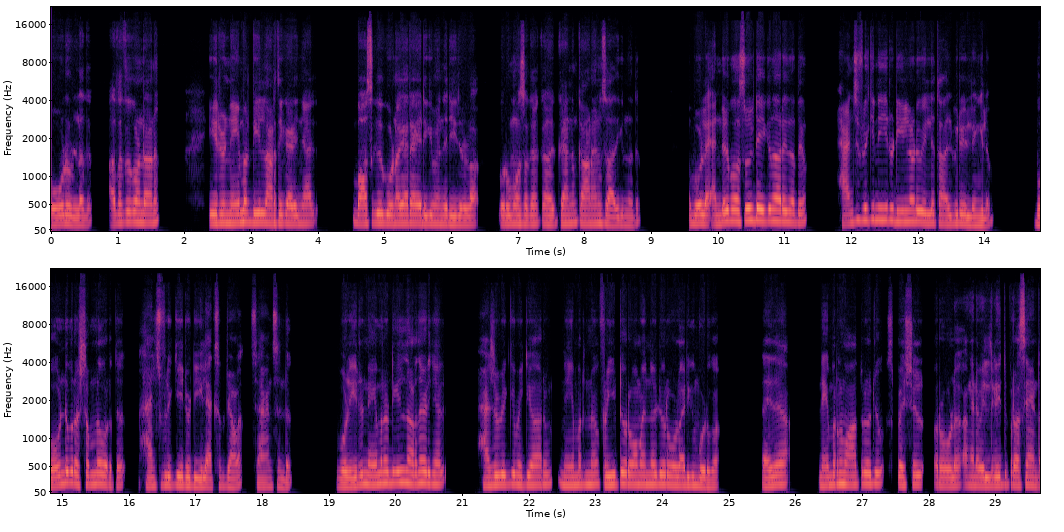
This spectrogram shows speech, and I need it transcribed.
ബോർഡ് ഉള്ളത്. അതൊക്കെ കൊണ്ടാണ് ഈ ഒരു നെയ്മർ ഡീൽ നടത്തി കഴിഞ്ഞാൽ ബാസ്ക്ക് ഗുണകരമായിരിക്കും എന്ന രീതിയിലുള്ള റൂമേഴ്സൊക്കെ കേൾക്കാനും കാണാനും സാധിക്കുന്നത്. അപ്പോൾ എന്റെ ഒരു പേഴ്സണൽ ടേക്ക് എന്ന് പറയുന്നത് ഹാൻഡ്സ് ഫ്ലിക്കിന് ഈ ഒരു ഡീലിനോട് വലിയ താല്പര്യം ഇല്ലെങ്കിലും ബോണ്ട് പ്രഷറിന് പുറത്ത് ഹാൻഡ്സ് ഫ്ലിക്ക് ഈ ഒരു ഡീൽ ആക്സെപ്റ്റ് ചെയ്യാനുള്ള ചാൻസ് ഉണ്ട്. അപ്പോൾ ഈ ഒരു നെയ്മർ ഡീൽ നടന്നു കഴിഞ്ഞാൽ ഹാൻഡ്സ് ഫ്ലിക്ക് മിക്കവാറും നെയ്മറിന് ഫ്രീ ടു റോം എന്നൊരു റോളായിരിക്കും കൊടുക്കുക. അതായത് നെയ്മറിന് മാത്രം ഒരു സ്പെഷ്യൽ റോൾ അങ്ങനെ വലിയ രീതിയിൽ പ്രസ് ചെയ്യേണ്ട.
